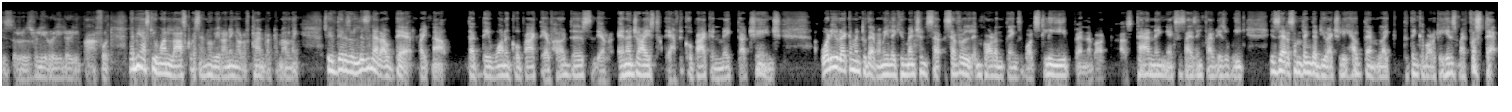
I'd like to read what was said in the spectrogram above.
this is really really really powerful. Let me ask you one last question. I know we're running out of time dr melnyk so if there is a listener out there right now that they want to go back they have heard this they're energized they have to go back and make that change what do you recommend to them? I mean like you mentioned se- several important things about sleep and about uh, standing exercising five days a week. Is there something that you actually help them like to think about okay here's my first step.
